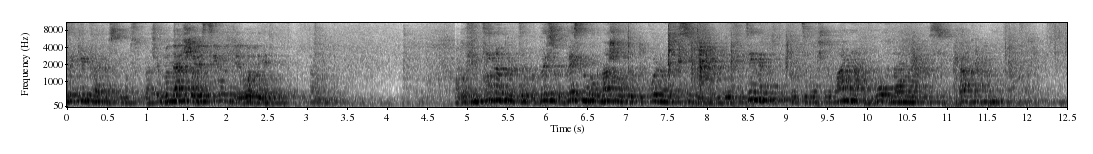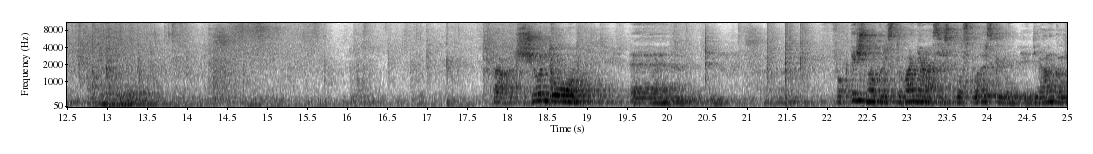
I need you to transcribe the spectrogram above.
з яким фермерським господарством? вона ще сіл один. Офіційно праце- вис- висновок нашого протокольного засідання буде офіційне працевлаштування двох найманих осіб. Так? Так, щодо е, фактичного користування сільськогосподарськими ділянками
